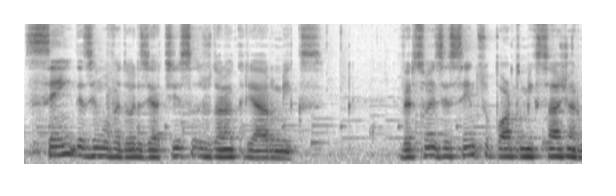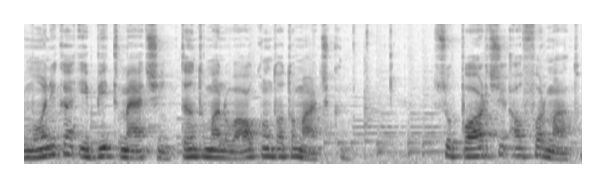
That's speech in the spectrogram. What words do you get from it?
100 desenvolvedores e artistas ajudaram a criar o Mix. Versões recentes suportam mixagem harmônica e beat matching, tanto manual quanto automática. Suporte ao formato.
